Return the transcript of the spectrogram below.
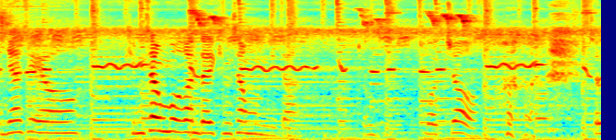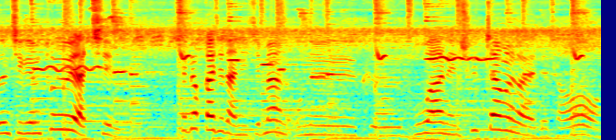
안녕하세요. 김상모가 간다의 김상모입니다. 좀 부었죠? 저는 지금 토요일 아침 새벽까지는 아니지만 오늘 그 무안에 출장을 가야 돼서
